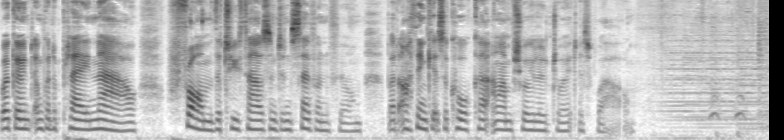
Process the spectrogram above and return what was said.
we're going I'm going to play now from the 2007 film. But I think it's a corker and I'm sure you'll enjoy it as well. Oh,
